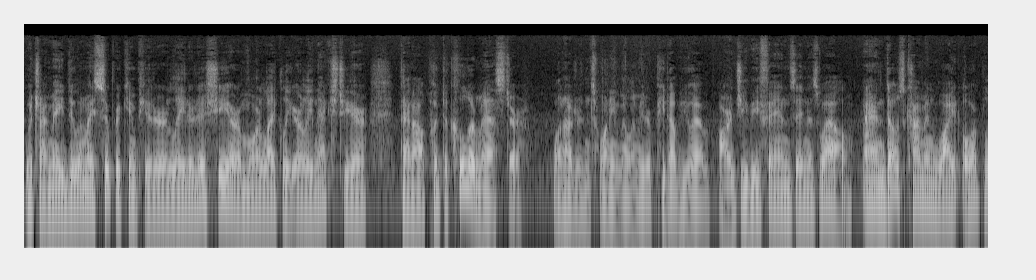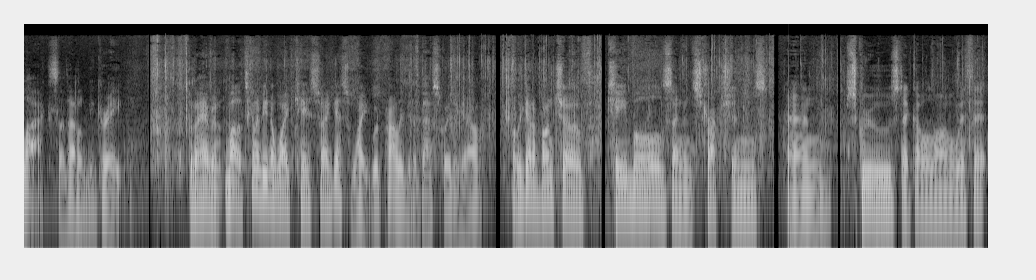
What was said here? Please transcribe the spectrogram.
which I may do in my supercomputer later this year or more likely early next year, then I'll put the Cooler Master 120 millimeter PWM RGB fans in as well. And those come in white or black, so that'll be great. Because I haven't, well, it's going to be in a white case, so I guess white would probably be the best way to go. But we got a bunch of cables and instructions and screws that go along with it.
